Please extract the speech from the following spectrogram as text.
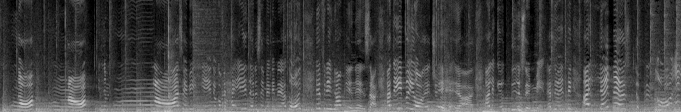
it's Efraim har blivit ensam. Eh, att det är på jag, alla Gud bryr sig min. Att det är alla är bäst.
